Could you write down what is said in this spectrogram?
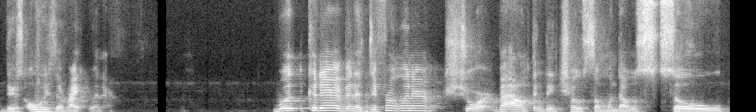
there's always the right winner. Could there have been a different winner? Sure. But I don't think they chose someone that was so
